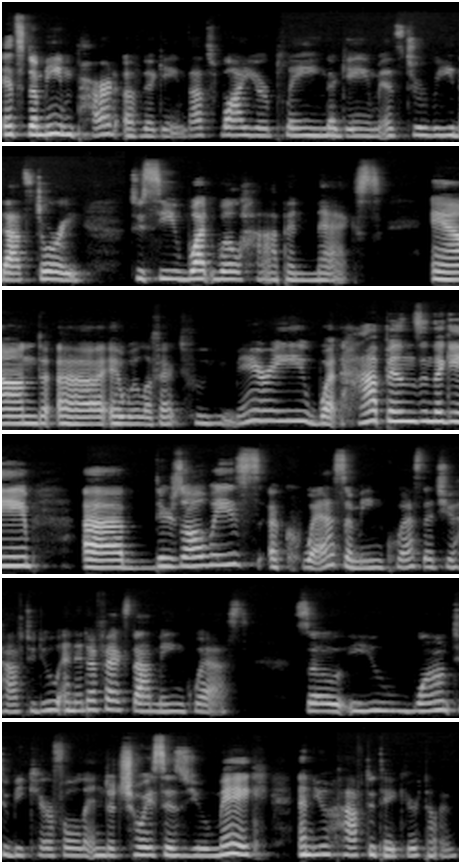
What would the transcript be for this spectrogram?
it's the main part of the game. That's why you're playing the game is to read that story to see what will happen next. And uh, it will affect who you marry, what happens in the game, uh, there's always a quest, a main quest that you have to do, and it affects that main quest. So you want to be careful in the choices you make, and you have to take your time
